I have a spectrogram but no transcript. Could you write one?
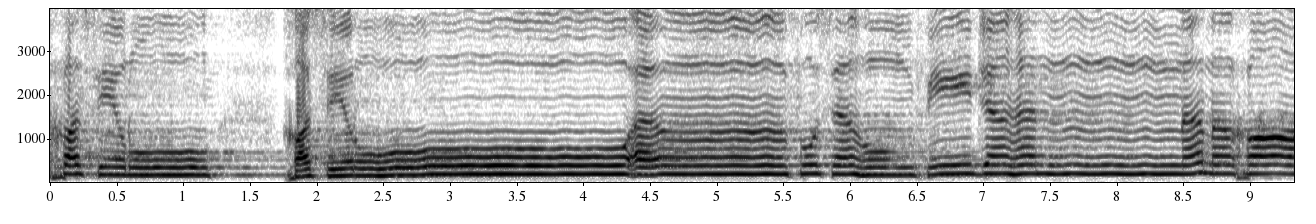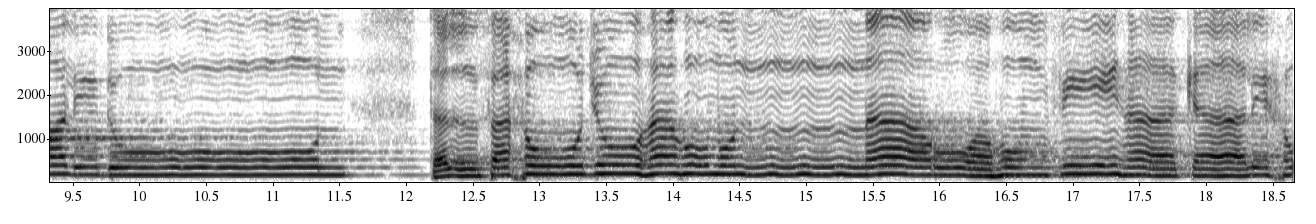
خسروا خسروا أنفسهم في جهنم خالدون. تلفح وجوههم النار وهم فيها كالحون.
